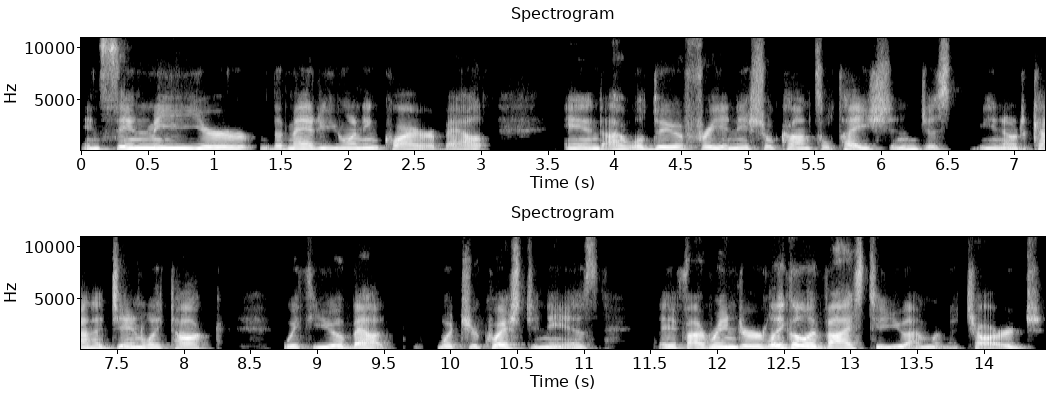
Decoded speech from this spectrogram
and send me your the matter you want to inquire about and i will do a free initial consultation just you know to kind of generally talk with you about what your question is if i render legal advice to you i'm going to charge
